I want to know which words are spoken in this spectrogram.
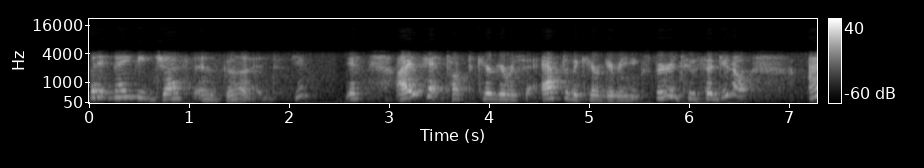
but it may be just as good. Yeah, yeah. I've had talked to caregivers after the caregiving experience who said, you know, I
